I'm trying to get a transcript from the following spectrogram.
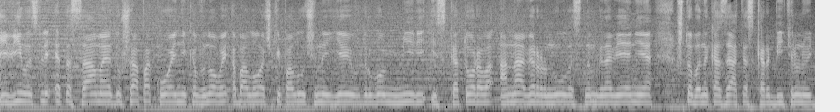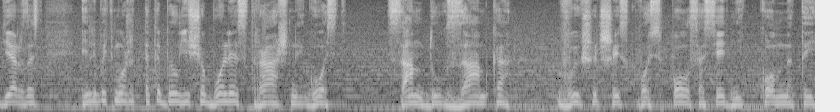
Явилась ли это самая душа покойника в новой оболочке, полученной ею в другом мире, из которого она вернулась на мгновение, чтобы наказать оскорбительную дерзость? Или, быть может, это был еще более страшный гость, сам дух замка, вышедший сквозь пол соседней комнаты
